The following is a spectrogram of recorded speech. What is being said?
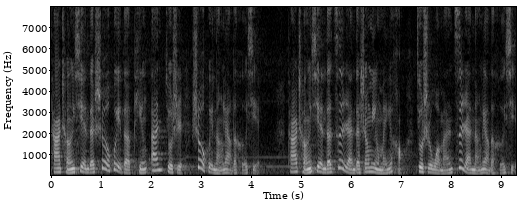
它呈现的社会的平安就是社会能量的和谐，它呈现的自然的生命美好就是我们自然能量的和谐。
